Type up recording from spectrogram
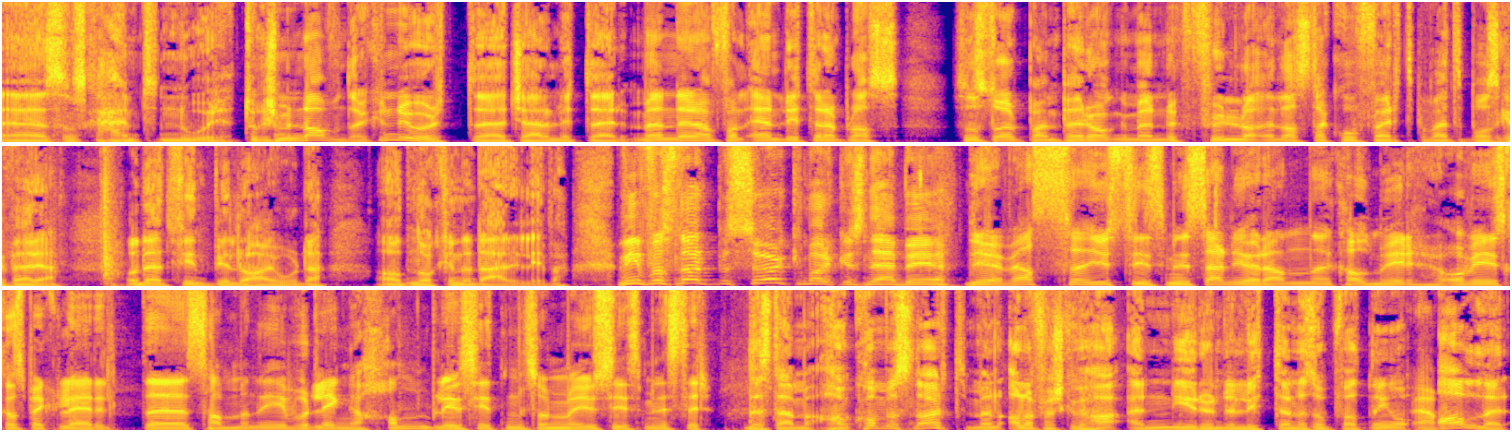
eh, som skal hjem til nord. Tok ikke med navn, det kunne du gjort, eh, kjære lytter, men det er iallfall en lytter en plass som står på en perrong med en fullasta koffert på vei til påskeferie. Og det er et fint bilde å ha i hodet av at noen er der i livet. Vi får snart besøk, Markus Neby. Det gjør vi, ass. Justisministeren Gøran Kalmyr. Og vi skal spekulere litt eh, sammen i hvor lenge han blir sittende som justisminister. Det stemmer. Han kommer snart, men aller først skal vi ha en ny runde lytternes oppfatning. Og Ja. aller,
